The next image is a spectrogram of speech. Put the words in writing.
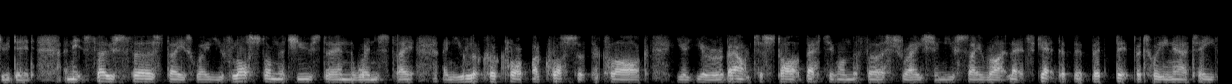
you did. And it's those Thursdays where you've lost on the Tuesday and Wednesday, and you look acro- across at the clerk. You're, you're about to start betting on the first race, and you say, Right, let's get the bit, bit, bit between our teeth.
